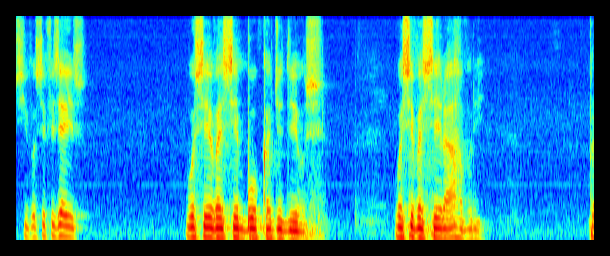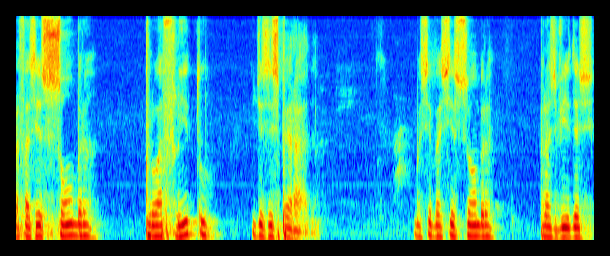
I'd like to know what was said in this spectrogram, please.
Se você fizer isso, você vai ser boca de Deus. Você vai ser árvore para fazer sombra para o aflito e desesperado. Você vai ser sombra para as vidas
